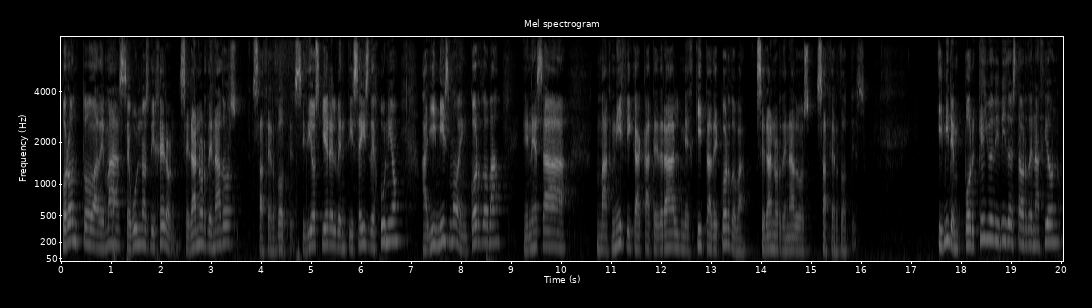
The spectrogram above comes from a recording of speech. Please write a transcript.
Pronto, además, según nos dijeron, serán ordenados sacerdotes. Si Dios quiere, el 26 de junio, allí mismo en Córdoba, en esa magnífica catedral mezquita de Córdoba, serán ordenados sacerdotes. Y miren, ¿por qué yo he vivido esta ordenación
